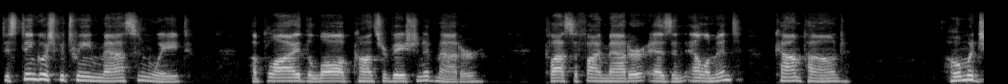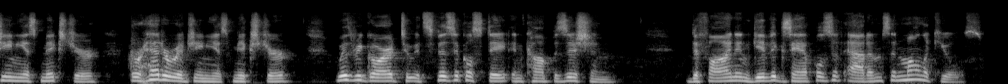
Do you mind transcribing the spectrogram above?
distinguish between mass and weight, apply the law of conservation of matter, classify matter as an element, compound, homogeneous mixture, or heterogeneous mixture with regard to its physical state and composition. Define and give examples of atoms and molecules.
